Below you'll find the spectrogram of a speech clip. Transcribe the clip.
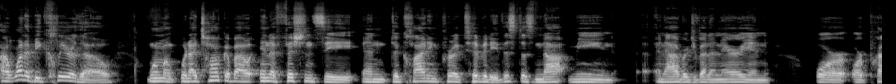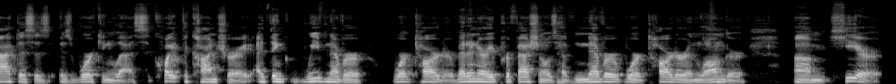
I want to be clear though when, when I talk about inefficiency and declining productivity, this does not mean an average veterinarian or, or practice is, is working less. Quite the contrary. I think we've never worked harder. Veterinary professionals have never worked harder and longer um, here.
